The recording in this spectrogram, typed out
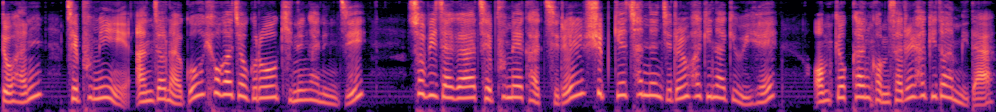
또한 제품이 안전하고 효과적으로 기능하는지 소비자가 제품의 가치를 쉽게 찾는지를 확인하기 위해 엄격한 검사를 하기도 합니다.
